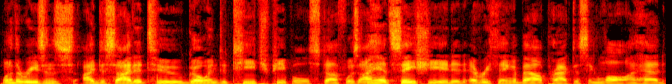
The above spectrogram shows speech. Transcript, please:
one of the reasons I decided to go in to teach people stuff was I had satiated everything about practicing law. I had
